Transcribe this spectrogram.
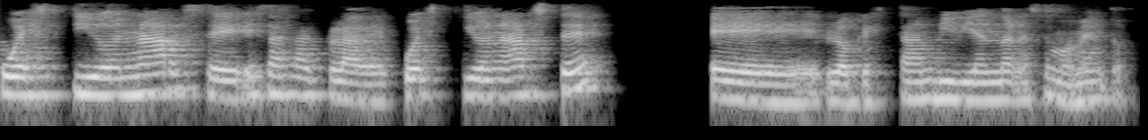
cuestionarse, esa es la clave, cuestionarse eh, lo que están viviendo en ese momento.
